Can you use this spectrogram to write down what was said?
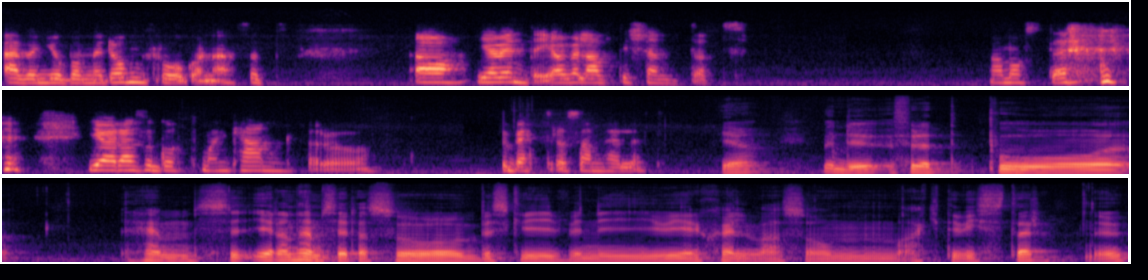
även jobba med de frågorna. Så att, ja, jag vet inte, jag har väl alltid känt att man måste göra så gott man kan för att förbättra samhället. Ja, men du, för att på hemsi er hemsida så beskriver ni ju er själva som aktivister nu.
